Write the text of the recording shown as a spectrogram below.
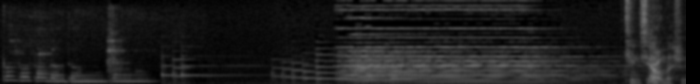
噔噔噔噔噔，挺像的是。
